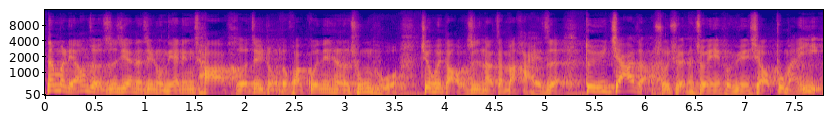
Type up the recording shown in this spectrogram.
那么两者之间的这种年龄差和这种的话观念上的冲突，就会导致呢咱们孩子对于家长所选的专业和院校不满意。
